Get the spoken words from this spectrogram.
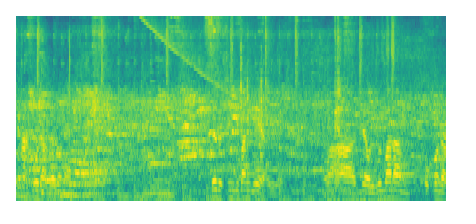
생각보다 별로네. 음, 그래도 신기방기예요 이거. 와, 제 얼굴만한 코코넛.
